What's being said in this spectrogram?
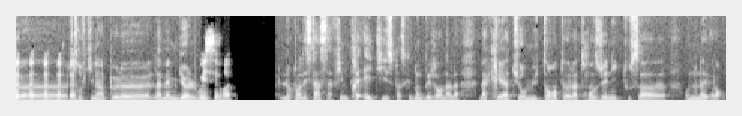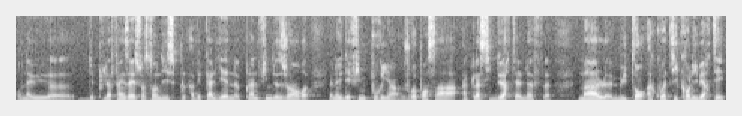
euh, je trouve qu'il a un peu le- la même gueule. Oui, c'est vrai. Le clandestin, c'est un film très 80s parce que donc déjà on a la, la créature mutante, la transgénique, tout ça. euh, on en a, alors on a eu euh, depuis la fin des années 70 pl- avec Alien plein de films de ce genre. Il y en a eu des films pourris. hein. Je repense à un classique de RTL 9, mâle mutant aquatique en liberté,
